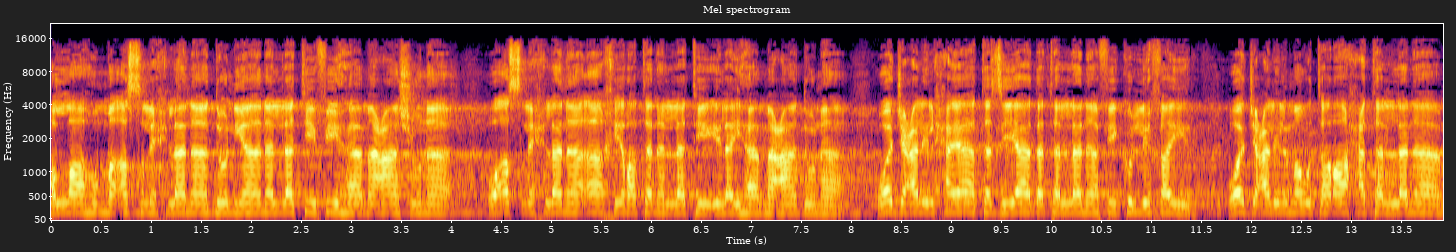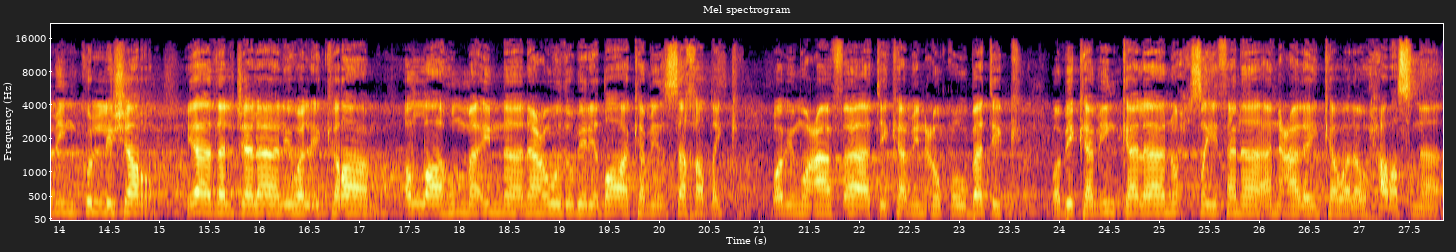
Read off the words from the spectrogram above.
اللهم أصلح لنا دنيانا التي فيها معاشنا. وأصلح لنا آخرتنا التي إليها معادنا. واجعل الحياة زيادة لنا في كل خير. واجعل الموت راحة لنا من كل شر. يا ذا الجلال والإكرام. اللهم إنا نعوذ برضاك من سخطك. وبمعافاتك من عقوبتك وبك منك لا نحصي ثناء عليك ولو حرصنا.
